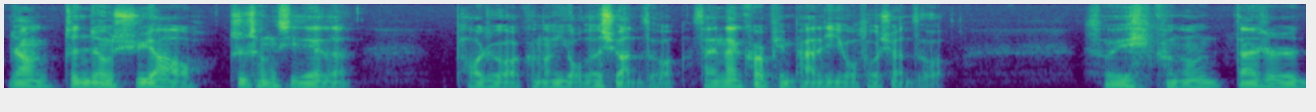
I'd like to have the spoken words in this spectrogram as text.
让真正需要支撑系列的跑者可能有的选择，在耐克品牌里有所选择，所以可能但是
